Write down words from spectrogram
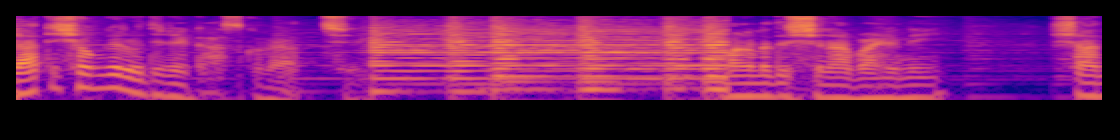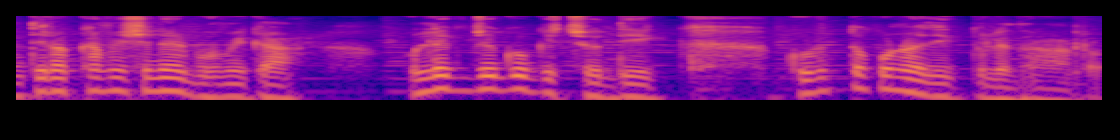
জাতিসংঘের অধীনে কাজ করে আসছে বাংলাদেশ সেনাবাহিনী শান্তিরক্ষা মিশনের ভূমিকা উল্লেখযোগ্য কিছু দিক, গুরুত্বপূর্ণ দিক তুলে ধরা হলো।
